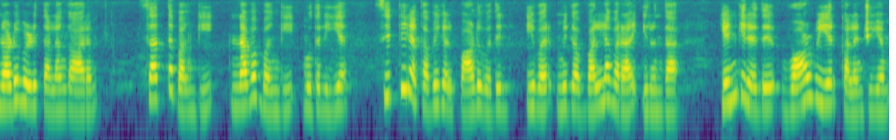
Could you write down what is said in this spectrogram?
நடுவெழுத்தலங்காரம் சத்தபங்கி நவபங்கி முதலிய சித்திர கவிகள் பாடுவதில் இவர் மிக வல்லவராய் இருந்தார் என்கிறது வாழ்வியற் களஞ்சியம்.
